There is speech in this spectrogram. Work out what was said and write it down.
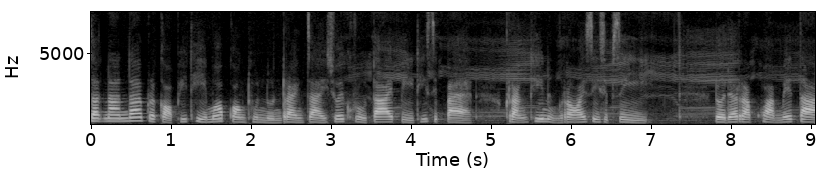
จากนั้นได้ประกอบพิธีมอบกองทุนหนุนแรงใจช่วยครูใต้ปีที่ 18 ครั้งที่ 144 โดยได้รับความเมตตา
